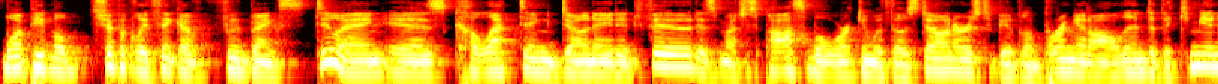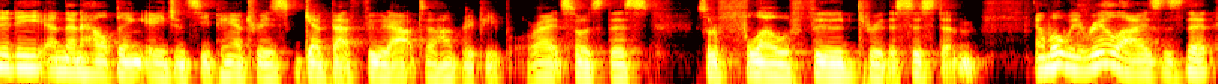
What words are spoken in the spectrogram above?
what people typically think of food banks doing is collecting donated food as much as possible, working with those donors to be able to bring it all into the community and then helping agency pantries get that food out to hungry people, right? So it's this sort of flow of food through the system. And what we realize is that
